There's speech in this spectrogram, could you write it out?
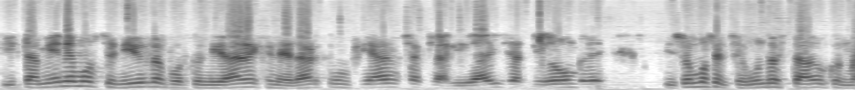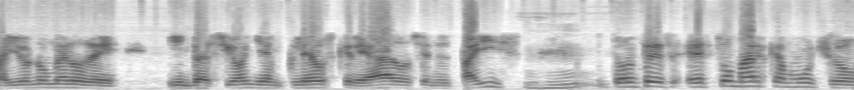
Y también hemos tenido la oportunidad de generar confianza, claridad y certidumbre, y somos el segundo estado con mayor número de inversión y empleos creados en el país. Entonces, esto marca mucho,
